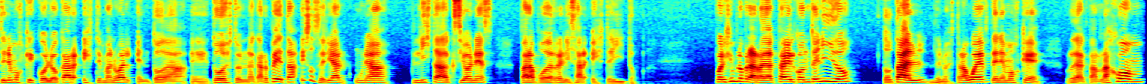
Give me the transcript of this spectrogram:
tenemos que colocar este manual en toda, eh, todo esto en una carpeta. Eso serían una lista de acciones para poder realizar este hito. Por ejemplo, para redactar el contenido total de nuestra web, tenemos que redactar la home,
